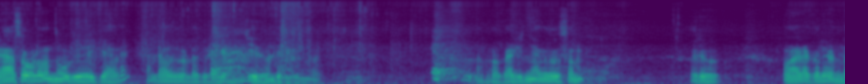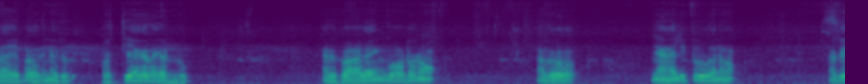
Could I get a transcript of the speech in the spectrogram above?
രാസവളമൊന്നും ഉപയോഗിക്കാതെ അല്ലാതെയുള്ള കൃഷിയാണ് ചെയ്തുകൊണ്ടിരിക്കുന്നത് അപ്പോൾ കഴിഞ്ഞ ദിവസം ഒരു വാഴക്കൊല ഉണ്ടായപ്പോൾ അതിനൊരു പ്രത്യേകത കണ്ടു അത് കോടണോ അതോ ഞാലിപ്പൂവനോ അതേ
